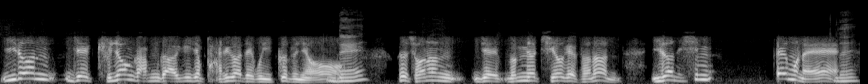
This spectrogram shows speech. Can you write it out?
이런 이제 균형 감각이 좀 발휘가 되고 있거든요. 네. 그래서 저는 이제 몇몇 지역에서는 이런 힘 때문에 네.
